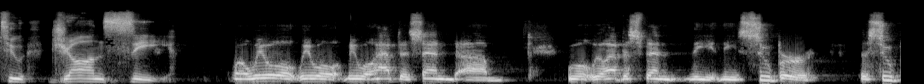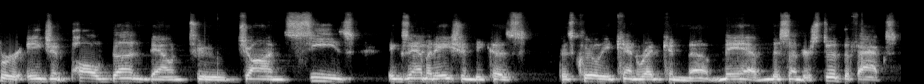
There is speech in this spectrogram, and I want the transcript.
to John C. Well, we will, we will, we will have to send. Um, we'll, we'll have to spend the the super the super agent Paul Dunn down to John C's examination because because clearly Ken Redken uh, may have misunderstood the facts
